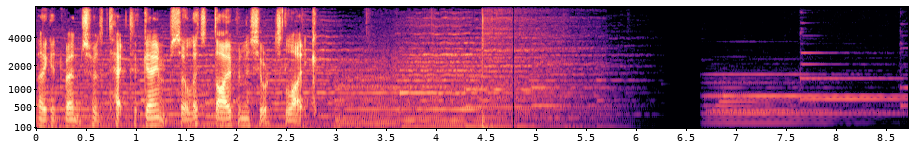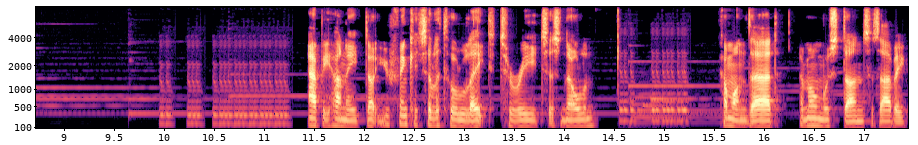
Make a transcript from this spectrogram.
like adventure detective game. So let's dive in and see what it's like. Abby, honey, don't you think it's a little late to read, says Nolan. Come on, Dad. I'm almost done, says Abby.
